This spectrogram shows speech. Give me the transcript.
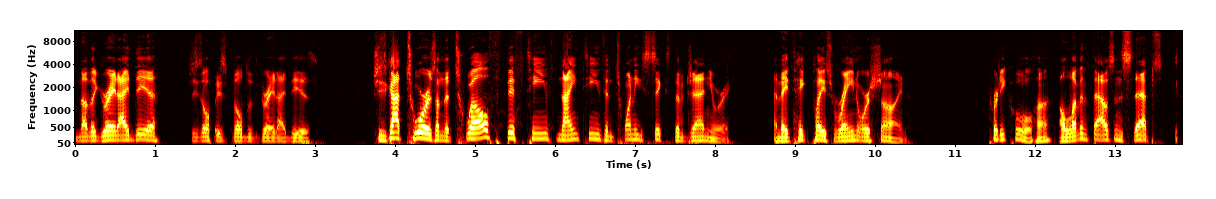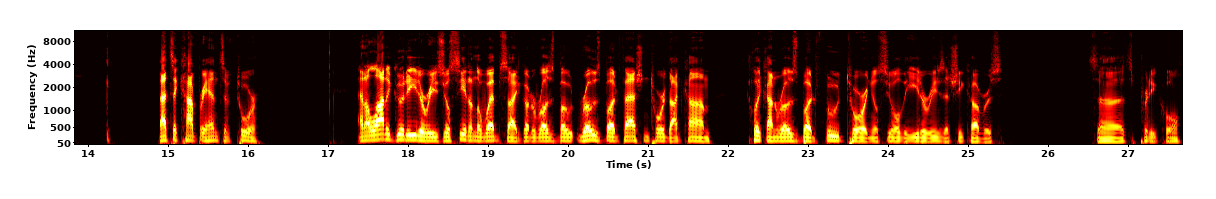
Another great idea. She's always filled with great ideas. She's got tours on the 12th, 15th, 19th, and 26th of January, and they take place rain or shine. Pretty cool, huh? 11,000 steps. That's a comprehensive tour. And a lot of good eateries. You'll see it on the website. Go to rosebud, rosebudfashiontour.com, click on Rosebud Food Tour, and you'll see all the eateries that she covers. Uh, it's pretty cool.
